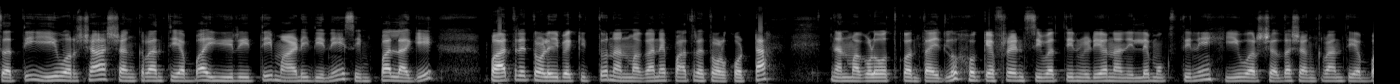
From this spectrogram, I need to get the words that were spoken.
ಸತಿ, ಈ ವರ್ಷ ಸಂಕ್ರಾಂತಿ ಹಬ್ಬ ಈ ರೀತಿ ಮಾಡಿದ್ದೀನಿ ಸಿಂಪಲ್ಲಾಗಿ. ಪಾತ್ರೆ ತೊಳಿಬೇಕಿತ್ತು. ನನ್ನ ಮಗನೇ ಪಾತ್ರೆ ತೊಳ್ಕೊಟ್ಟ. ನನ್ನ ಮಗಳು ಓದ್ಕೊತಾ ಇದ್ಲು. ಓಕೆ ಫ್ರೆಂಡ್ಸ್ ಇವತ್ತಿನ ವಿಡಿಯೋ ನಾನು ಇಲ್ಲೇ ಮುಗಿಸ್ತೀನಿ. ಈ ವರ್ಷದ ಸಂಕ್ರಾಂತಿ ಹಬ್ಬ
